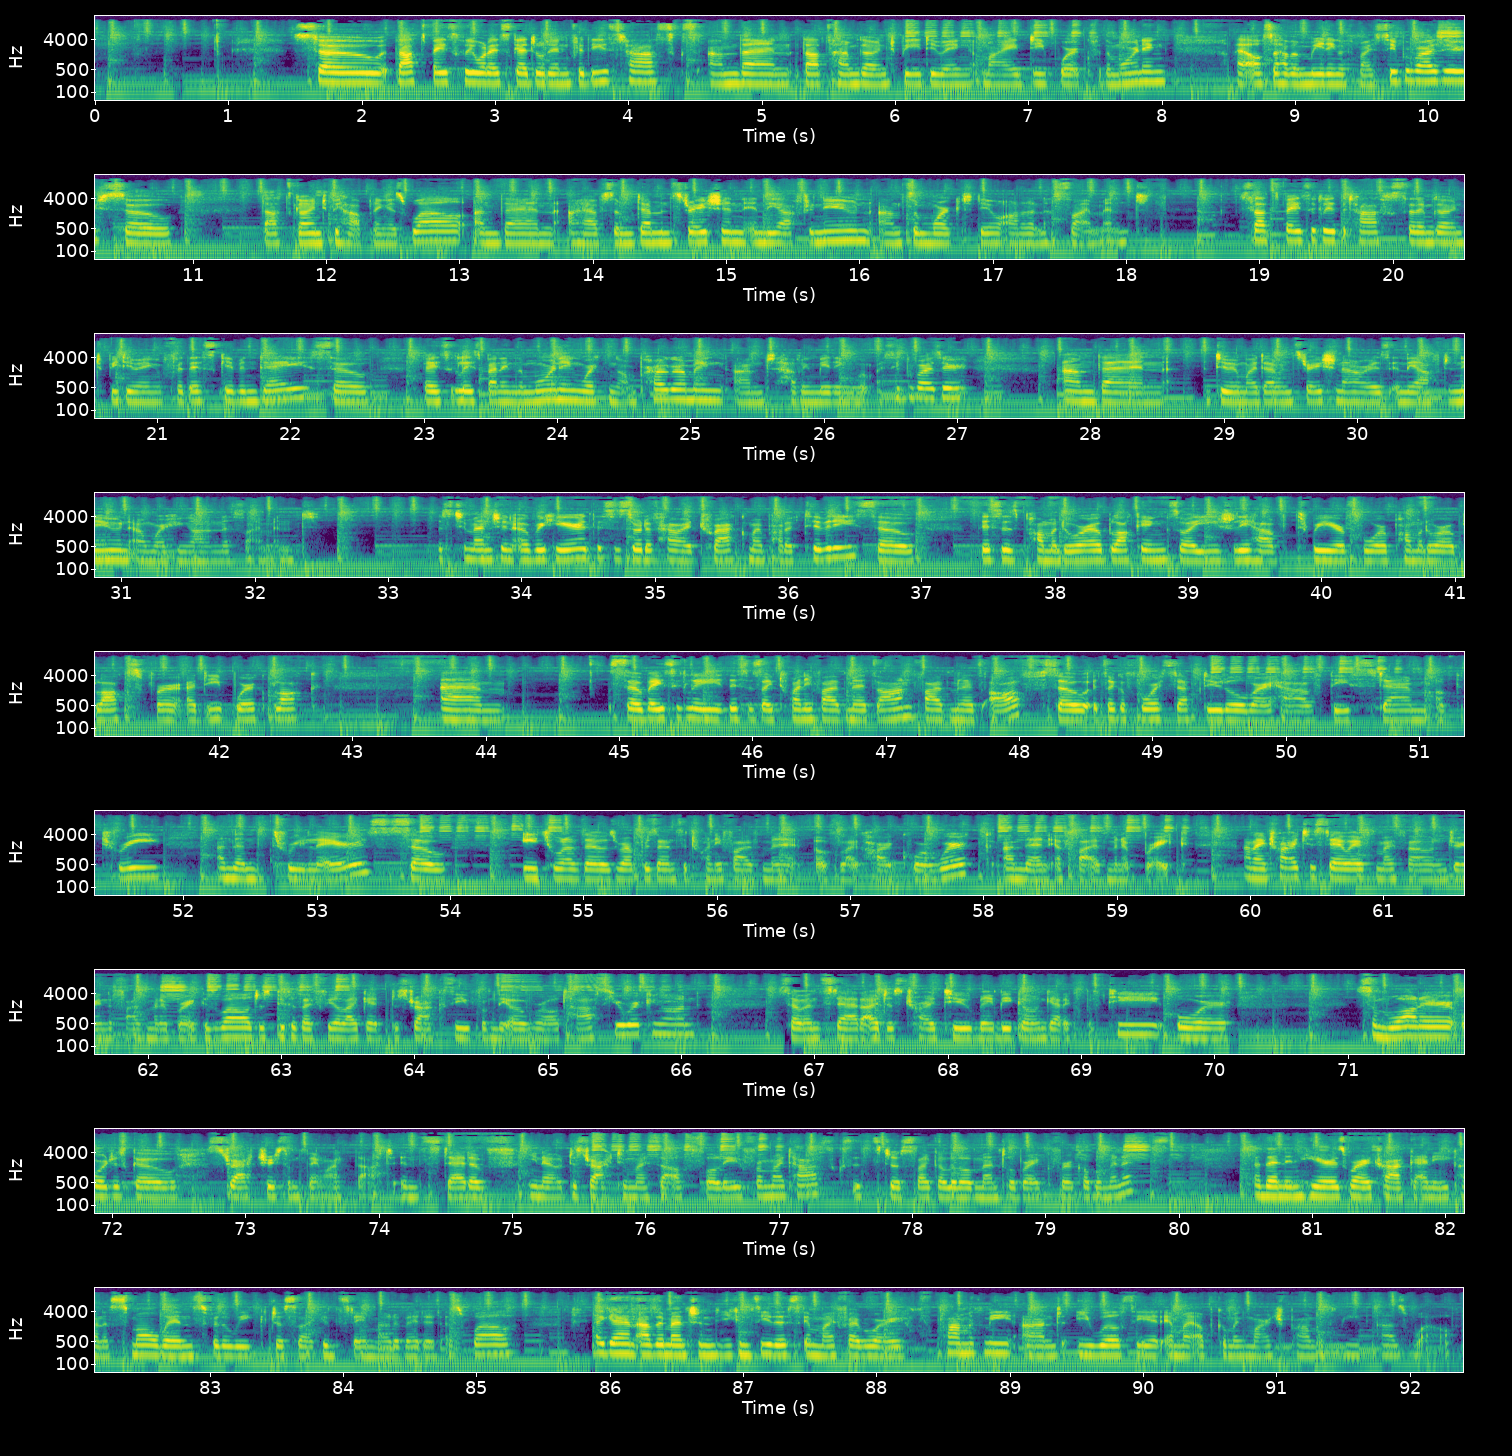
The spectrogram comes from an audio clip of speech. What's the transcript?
So that's basically what I scheduled in for these tasks, and then that's how I'm going to be doing my deep work for the morning. I also have a meeting with my supervisor, so that's going to be happening as well. And then I have some demonstration in the afternoon and some work to do on an assignment. So that's basically the tasks that I'm going to be doing for this given day. So basically spending the morning working on programming and having meeting with my supervisor and then doing my demonstration hours in the afternoon and working on an assignment. Just to mention over here, this is sort of how I track my productivity. So this is Pomodoro blocking. So I usually have three or four Pomodoro blocks for a deep work block. Um, so basically this is like 25 minutes on, five minutes off. So it's like a four step doodle where I have the stem of the tree and then the three layers. So each one of those represents a 25 minute of like hardcore work and then a five minute break. And I try to stay away from my phone during the five minute break as well, just because I feel like it distracts you from the overall task you're working on. So instead, I just try to maybe go and get a cup of tea or some water or just go stretch or something like that instead of, you know, distracting myself fully from my tasks. It's just like a little mental break for a couple minutes. And then in here is where I track any kind of small wins for the week just so I can stay motivated as well. Again, as I mentioned, you can see this in my February plan with me, and you will see it in my upcoming March plan with me as well.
